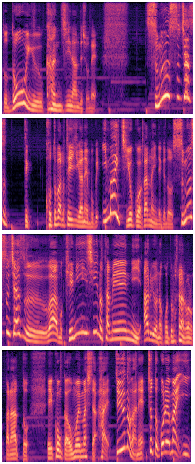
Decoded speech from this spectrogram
とどういう感じなんでしょうね？スムースジャズって言葉の定義がね、僕いまいちよくわかんないんだけど、スムースジャズはもうケニー G のためにあるような言葉なのかなと、えー今回思いました。はい。というのがね、ちょっとこれはまあ言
